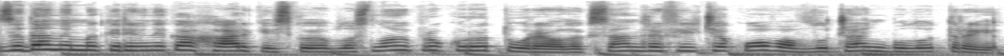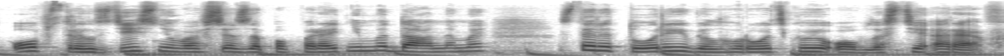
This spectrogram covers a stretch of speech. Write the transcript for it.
За даними керівника Харківської обласної прокуратури Олександра Фільчакова, влучань було три. Обстріл здійснювався за попередніми даними з території Білгородської області РФ.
